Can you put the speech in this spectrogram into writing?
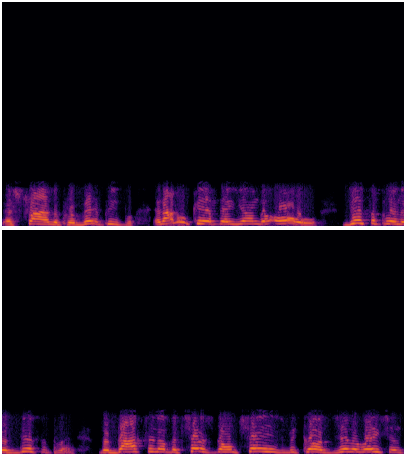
that's trying to prevent people. And I don't care if they're young or old. Discipline is discipline. The doctrine of the church don't change because generations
